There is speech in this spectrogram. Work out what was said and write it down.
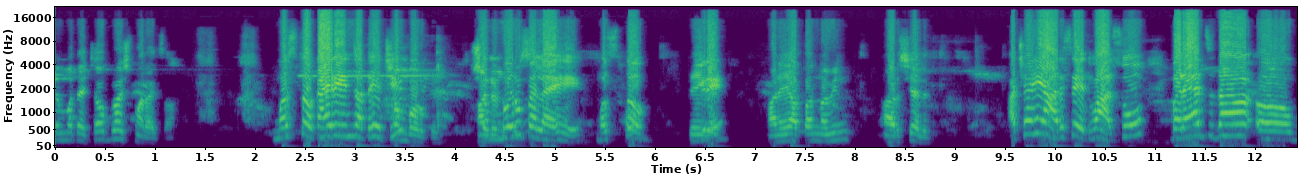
तर मग त्याच्यावर ब्रश मारायचा. मस्त काय रेंज जाते ह्याची? शंभर रुपये. 100 शंभर. रुपयाला आहे हे. मस्त. आहे. Great. आणि हे आता नवीन आरशे आलेत. अच्छा हे आरसे आहेत. वा. सो बऱ्याचदा अं,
